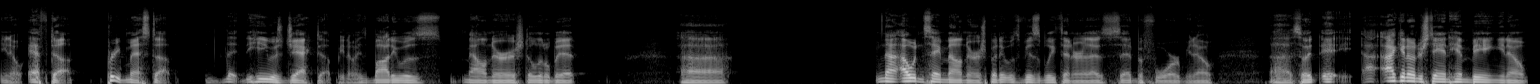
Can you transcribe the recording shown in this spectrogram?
you know, effed up, pretty messed up. He was jacked up. You know, his body was malnourished a little bit. Uh, not I wouldn't say malnourished, but it was visibly thinner, as I said before. You know, uh, so it, it, I can understand him being, you know,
